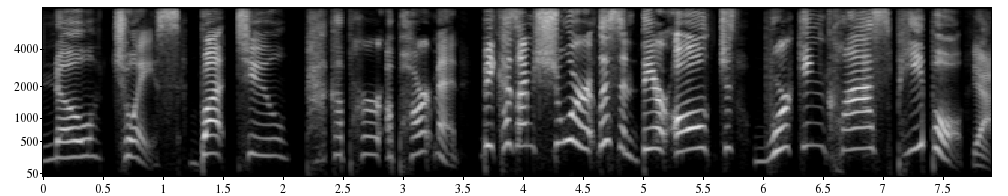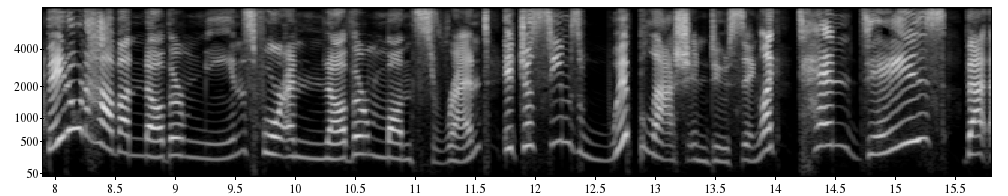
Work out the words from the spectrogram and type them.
no choice but to pack up her apartment because I'm sure, listen, they're all just working class people. Yeah. They don't have another means for another month's rent. It just seems whiplash inducing. Like 10 days? That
